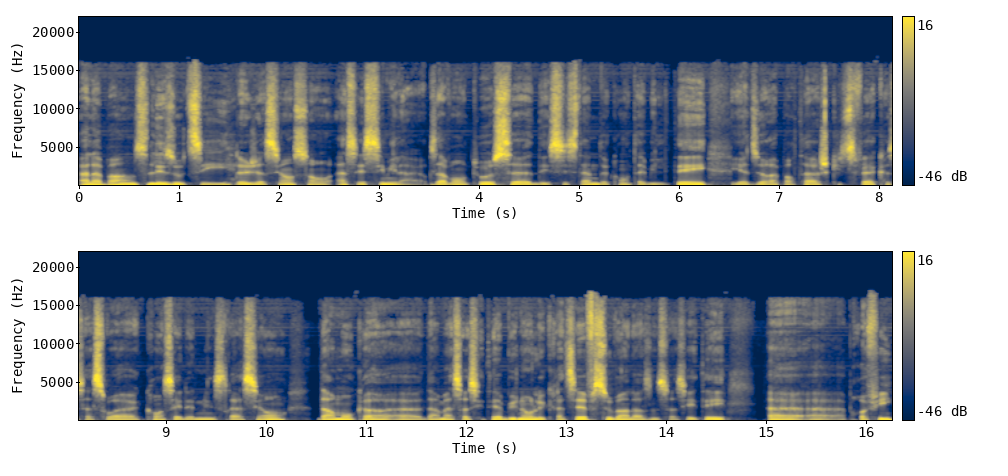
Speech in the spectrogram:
À la base, les outils de gestion sont assez similaires. Nous avons tous euh, des systèmes de comptabilité. Il y a du rapportage qui se fait, que ce soit conseil d'administration, dans mon cas, euh, dans ma société à but non lucratif, souvent dans une société euh, à, profit.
